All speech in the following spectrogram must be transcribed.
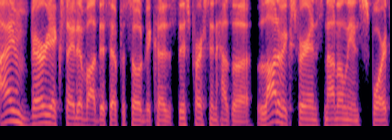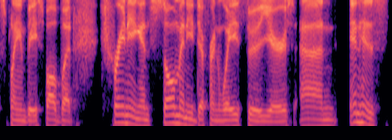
I'm very excited about this episode because this person has a lot of experience, not only in sports, playing baseball, but training in so many different ways through the years. And in his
